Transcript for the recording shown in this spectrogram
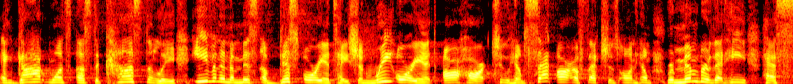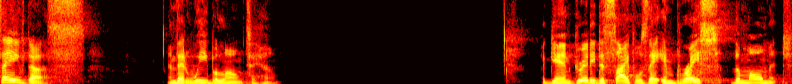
And God wants us to constantly, even in the midst of disorientation, reorient our heart to him, set our affections on him. Remember that he has saved us and that we belong to Him. Again, gritty disciples, they embrace the moment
